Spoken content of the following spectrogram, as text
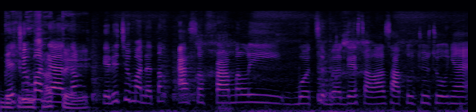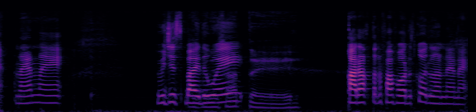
Dia bikin cuma sate datang, jadi cuma datang as a family buat sebagai salah satu cucunya nenek. Which is by the way, sate. karakter favoritku adalah nenek.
